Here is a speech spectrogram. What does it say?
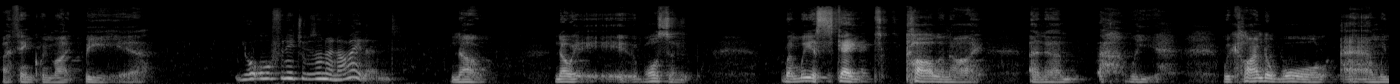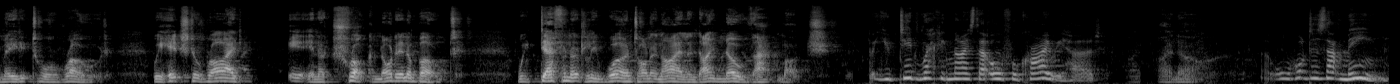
I think we might be here. Your orphanage was on an island? No. No, it, it wasn't. When we escaped, Carl and I, and um, we we climbed a wall and we made it to a road. We hitched a ride in a truck, not in a boat. We definitely weren't on an island, I know that much. But you did recognize that awful cry we heard. I know. Uh, what does that mean?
